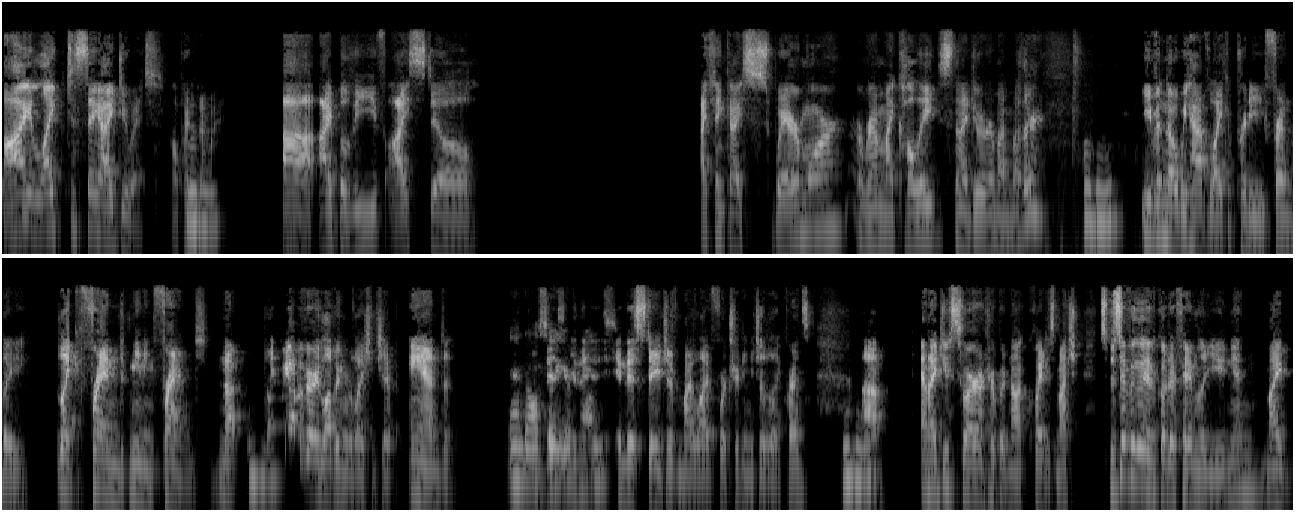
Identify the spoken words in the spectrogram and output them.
i like to say i do it i'll put it that Mhm. way uh i believe i still I think I swear more around my colleagues than I do around my mother, Mhm. even though we have like a pretty friendly, like friend meaning friend, not Mhm. like we have a very loving relationship. And And also this- your in, friends. in this stage of my life, we're treating each other like friends. Mhm. Um, and I do swear on her, but not quite as much. Specifically, if I go to a family reunion, my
